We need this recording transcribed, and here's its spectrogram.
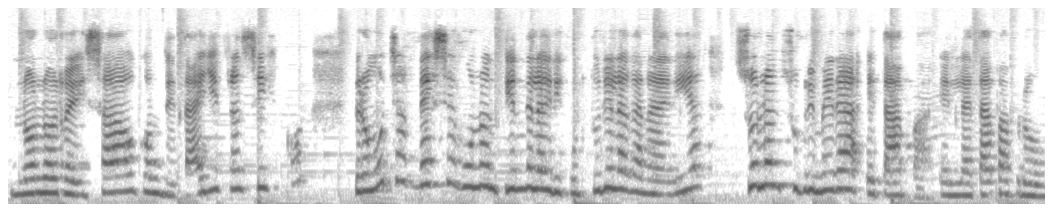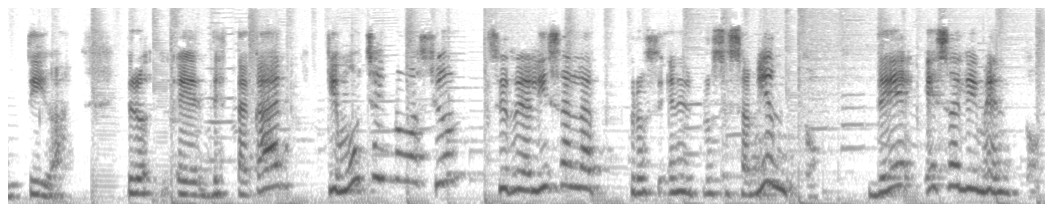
no lo he revisado con detalle, Francisco, pero muchas veces uno entiende la agricultura y la ganadería solo en su primera etapa, en la etapa productiva. Pero eh, destacar que mucha innovación se realiza en, la, en, el procesamiento de ese alimento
